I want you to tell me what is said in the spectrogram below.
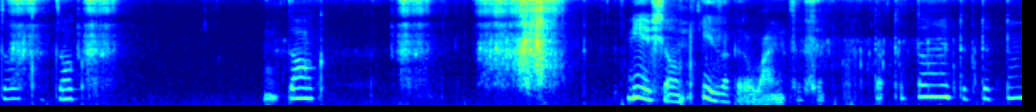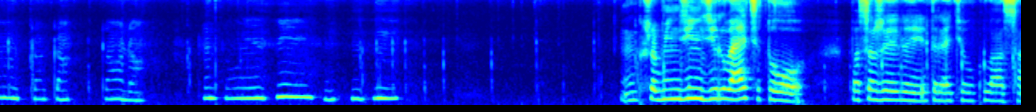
Так, так. Так. І все. І закриваємо це все. Та-та-та-та-та-та-та-та. Якщо бензин зірветься, то пасажири третього класу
